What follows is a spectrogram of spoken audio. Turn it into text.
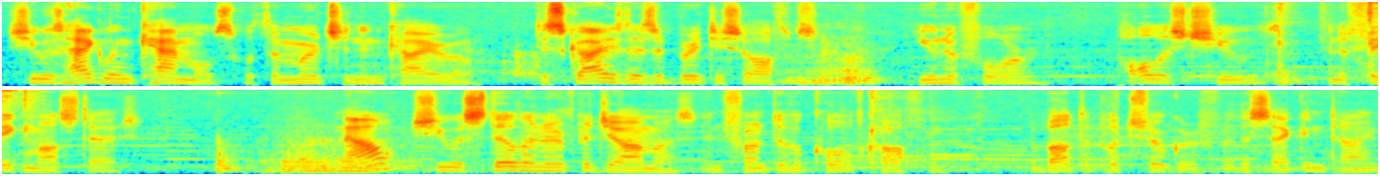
she was haggling camels with a merchant in Cairo, disguised as a British officer, uniform, polished shoes, and a fake mustache. Now she was still in her pajamas in front of a cold coffee, about to put sugar for the second time.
